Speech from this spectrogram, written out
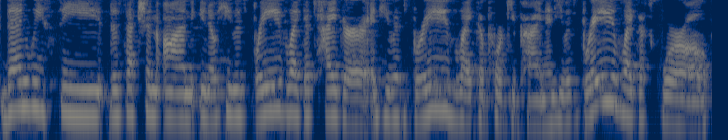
then we see the section on, you know, he was brave like a tiger and he was brave like a porcupine and he was brave like a squirrel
